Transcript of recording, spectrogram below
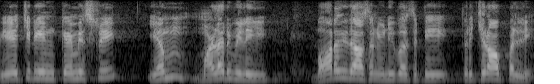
PhD in chemistry M Malarvizhi Bharathidasan university Tiruchirappalli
